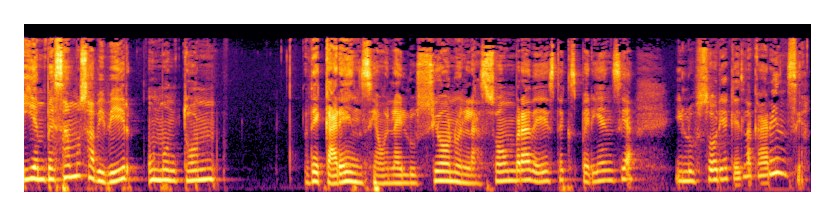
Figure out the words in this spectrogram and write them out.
y empezamos a vivir un montón de carencia o en la ilusión o en la sombra de esta experiencia ilusoria que es la carencia.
